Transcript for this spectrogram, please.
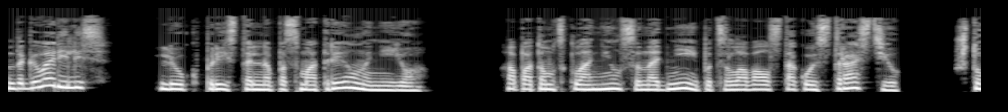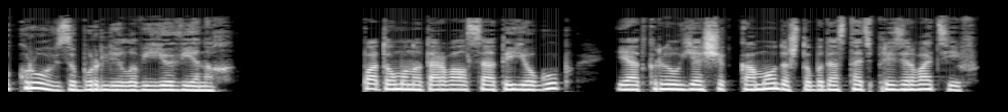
Договорились. Люк пристально посмотрел на нее, а потом склонился над ней и поцеловал с такой страстью, что кровь забурлила в ее венах. Потом он оторвался от ее губ и открыл ящик комода, чтобы достать презерватив.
